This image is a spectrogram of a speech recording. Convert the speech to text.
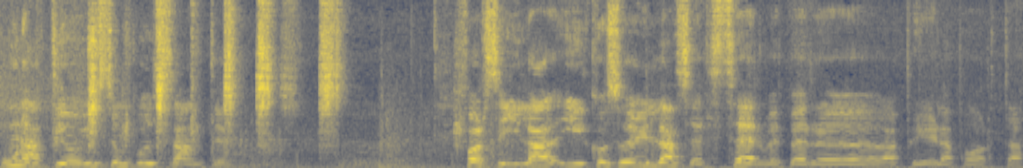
Un attimo, ho visto un pulsante. Forse il, la- il coso del laser serve per eh, aprire la porta.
